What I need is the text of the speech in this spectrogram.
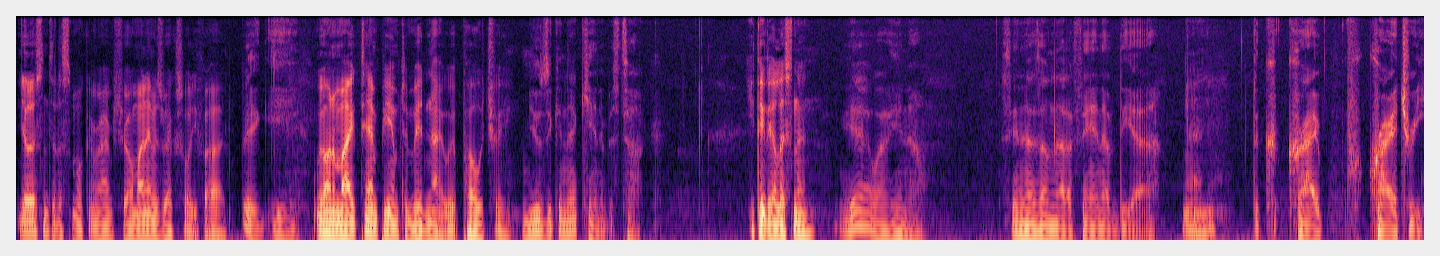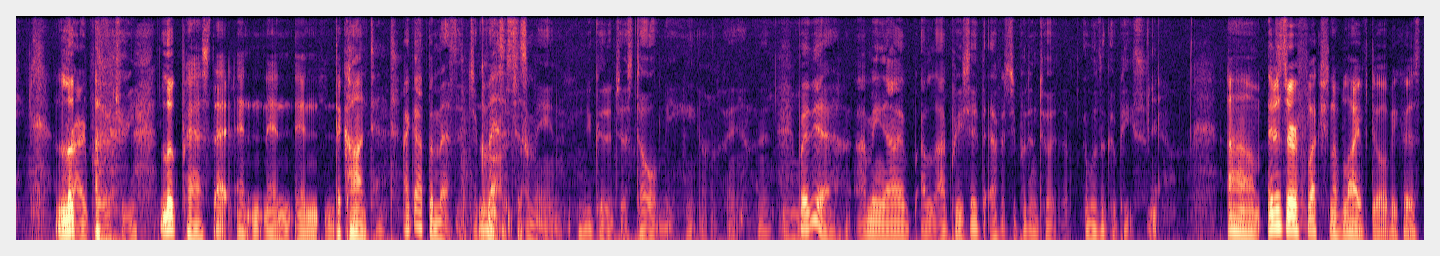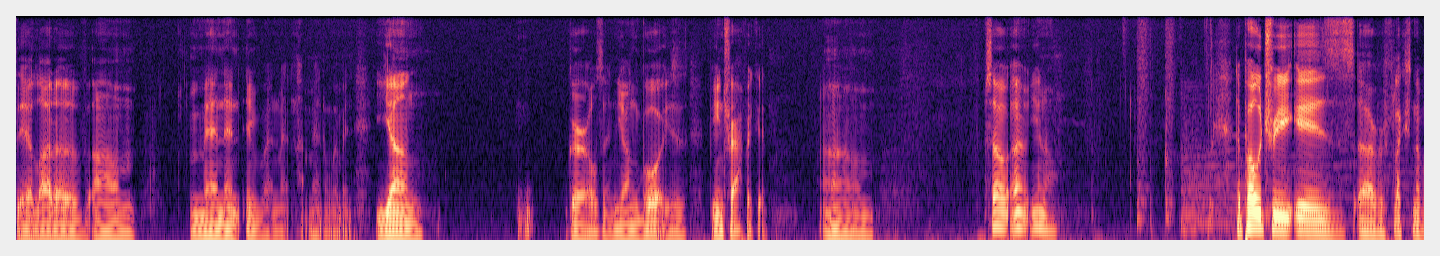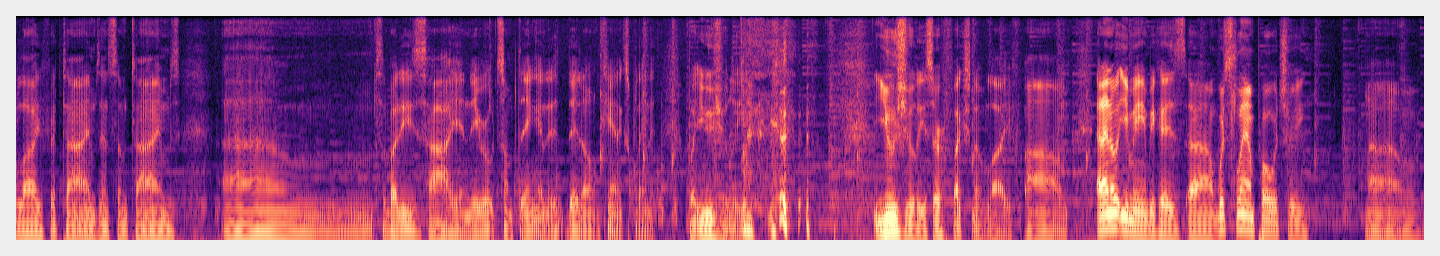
You're listening to the Smoking Rhyme Show. My name is Rex45. Big E. We're on the mic 10 p.m. to midnight with poetry. Music and that cannabis talk. You think they're listening? Yeah, well, you know. Seeing as I'm not a fan of the uh the cr- cry cryatry, Look, cry poetry. look past that and, and, and the content. I got the message across. The message is- I mean, you could have just told me. You know what I'm saying? But yeah, I mean, I, I I appreciate the efforts you put into it. It was a good piece. Um, it is a reflection of life, though, because there are a lot of um, men and eh, men, not men and women, young girls and young boys being trafficked. Um, so uh, you know, the poetry is a reflection of life at times, and sometimes um, somebody's high and they wrote something and it, they don't can't explain it. But usually, usually it's a reflection of life. Um, and I know what you mean because uh, with slam poetry, um,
